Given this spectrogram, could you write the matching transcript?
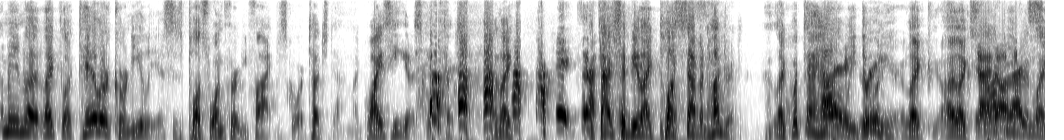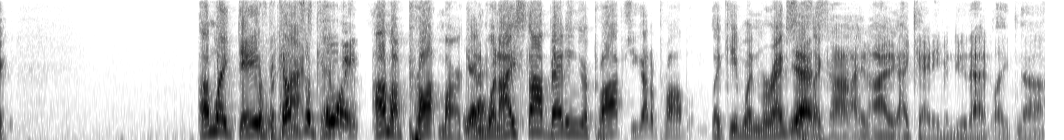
I mean, like, look, Taylor Cornelius is plus 135 to score a touchdown. Like, why is he going to score a touchdown? And, like, exactly. that should be like plus 700. Like, what the hell I are we agree. doing here? Like, I like, yeah, stop no, even, like, I'm like Dave. There becomes a point. I'm a prop mark, yeah. and when I stop betting your props, you got a problem. Like when Morency's yes. like, oh, I, I can't even do that. Like, nah.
